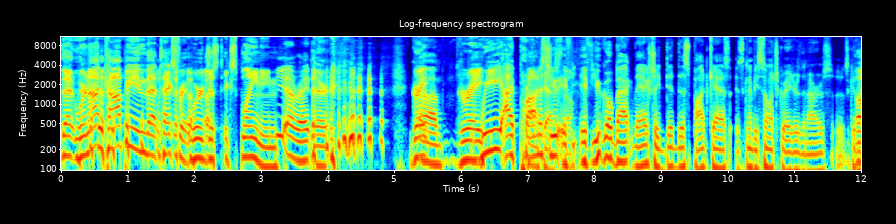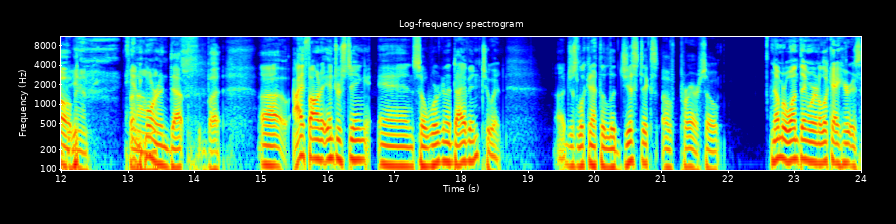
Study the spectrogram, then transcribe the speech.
that we're not copying that text phrase. We're just explaining yeah, right. there. great, Um, great. We, I promise podcast, you, though. if if you go back, they actually did this podcast. It's going to be so much greater than ours. It's going to oh be man, and more in depth. But uh, I found it interesting, and so we're going to dive into it. Uh, just looking at the logistics of prayer. So, number one thing we're going to look at here is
